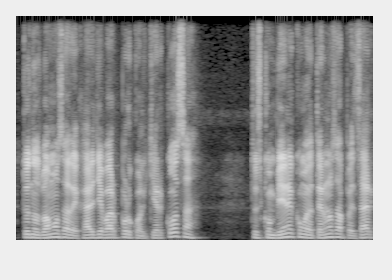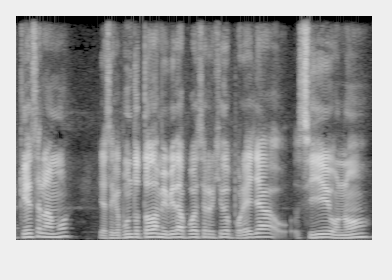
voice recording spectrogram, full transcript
entonces nos vamos a dejar llevar por cualquier cosa. Entonces conviene como detenernos a pensar qué es el amor y hasta qué punto toda mi vida puede ser regido por ella, sí o no.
